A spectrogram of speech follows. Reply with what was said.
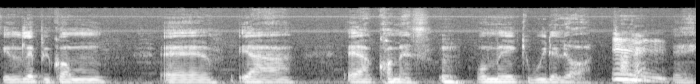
ke rile picom um eh, ya ya commerce mm. gomme ke buile le yona mm. ee.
